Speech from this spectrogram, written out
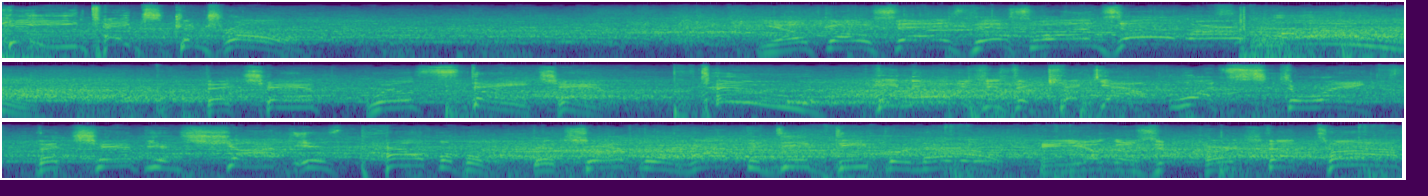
He takes control. Yoko says this one's over. Oh! The champ will stay champ. Two. The champion's shock is palpable. The champ will have to dig deeper now. And Yoko's Perched up top.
